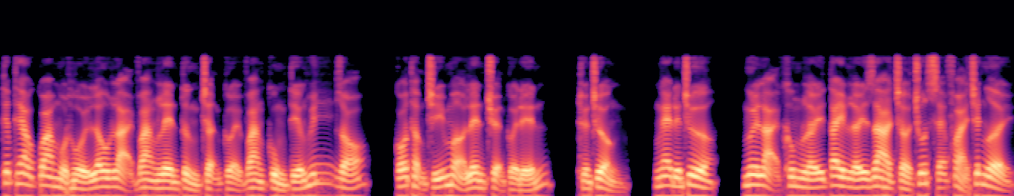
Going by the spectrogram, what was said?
tiếp theo qua một hồi lâu lại vang lên từng trận cười vang cùng tiếng huýt gió, có thậm chí mở lên chuyện cười đến, thuyền trưởng, nghe đến chưa, ngươi lại không lấy tay lấy ra chờ chút sẽ phải chết người,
